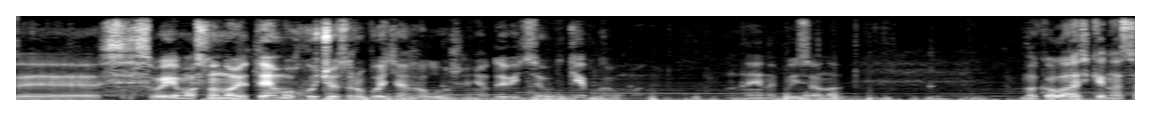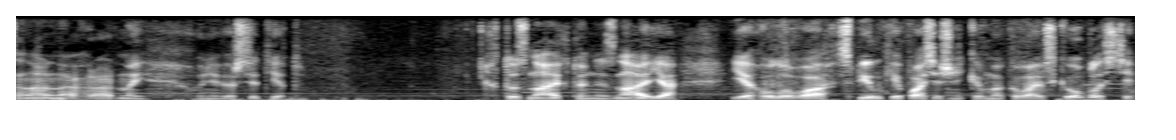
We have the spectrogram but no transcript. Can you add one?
е, своєю основною темою, хочу зробити оголошення. Дивіться, от кепка у мене. На неї написано Миколаївський національний аграрний університет. Хто знає, хто не знає, я є голова спілки пасічників Миколаївської області,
